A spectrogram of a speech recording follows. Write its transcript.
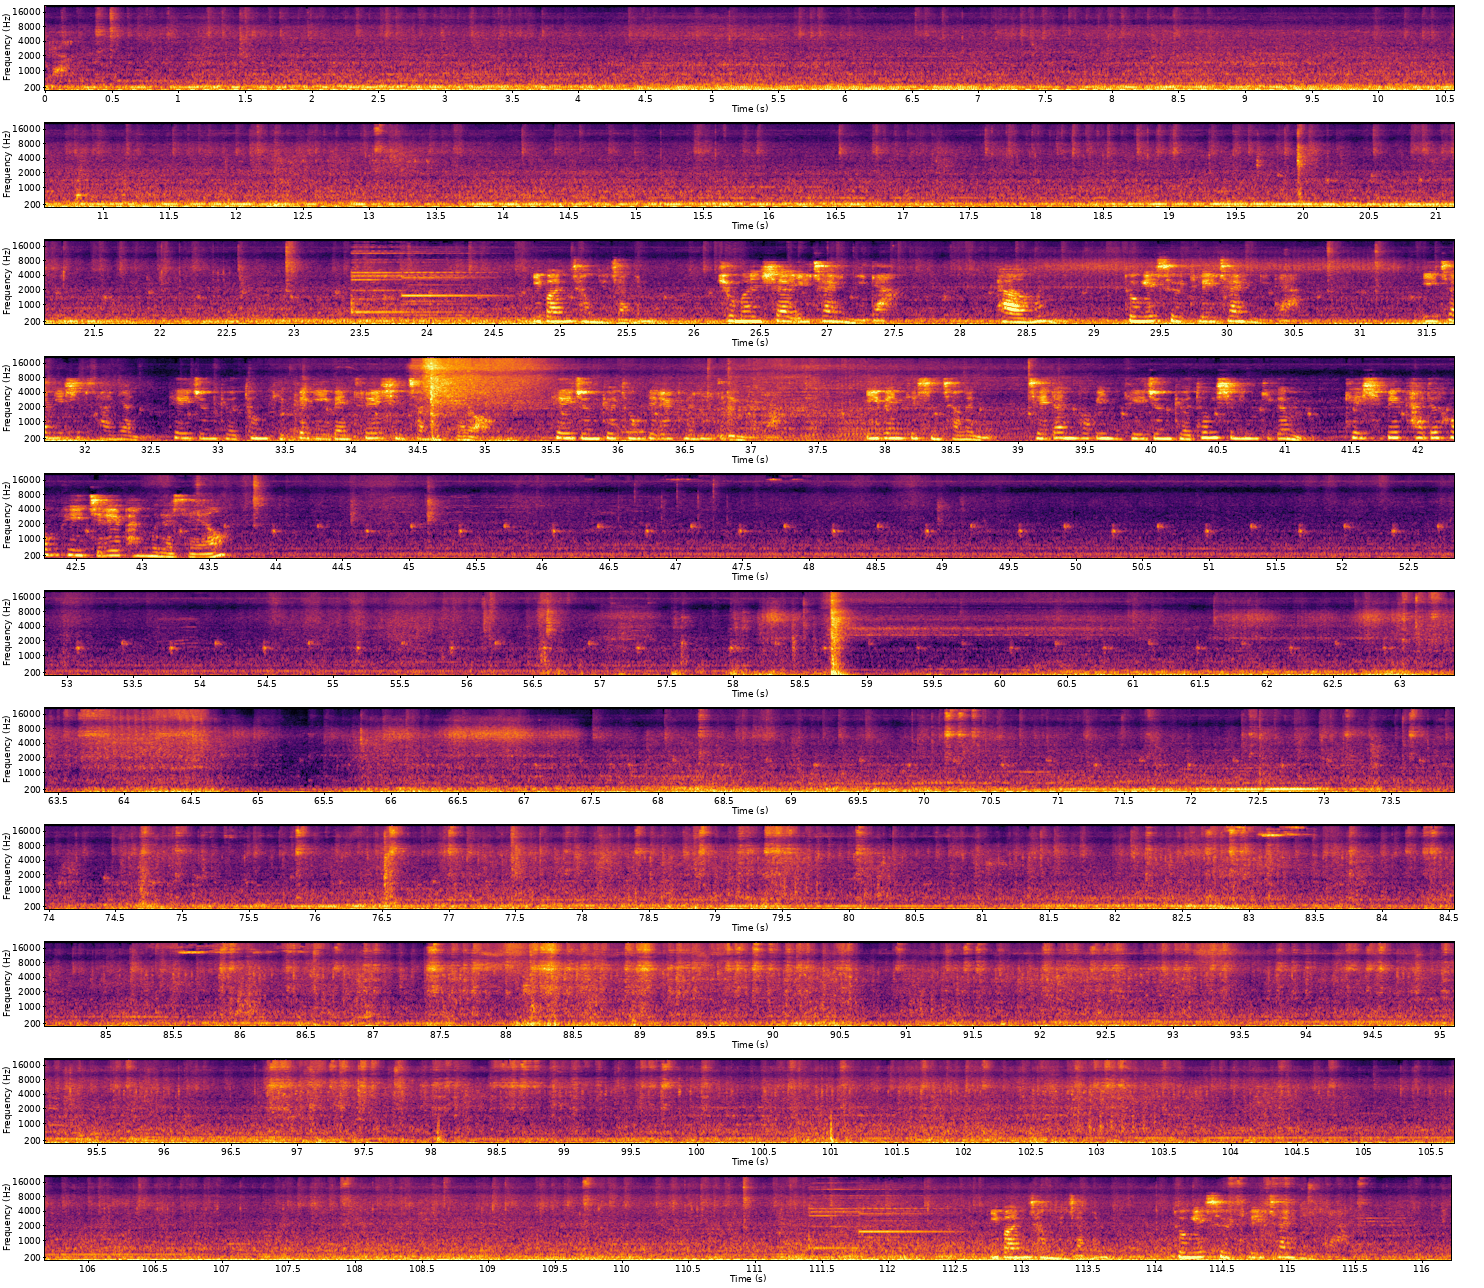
이번 정류장은 휴먼샤 1차입니다. 다음은 동해 스위트 1차입니다. 2024년 대중교통 빅백 이벤트를 신청하세요. 대중교통비를 돌려드립니다. 이벤트 신청은 재단법인 대중교통시민기금 캐시비 카드 홈페이지를 방문하세요.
